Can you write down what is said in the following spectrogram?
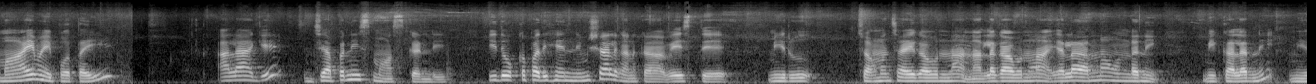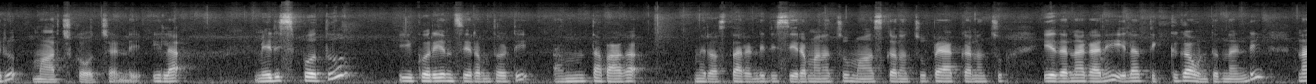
మాయమైపోతాయి. అలాగే జపనీస్ మాస్క్ అండి. ఇది ఒక పదిహేను నిమిషాలు కనుక వేస్తే మీరు చామంచాయిగా ఉన్నా నల్లగా ఉన్నా ఎలా అన్నా ఉండని మీ కలర్ని మీరు మార్చుకోవచ్చండి. ఇలా మెరిసిపోతూ ఈ కొరియన్ సీరం తోటి అంత బాగా మీరు వస్తారండి. ఇది సీరం అనొచ్చు మాస్క్ అనొచ్చు ప్యాక్ అనొచ్చు ఏదన్నా కానీ ఇలా థిక్గా ఉంటుందండి. నా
